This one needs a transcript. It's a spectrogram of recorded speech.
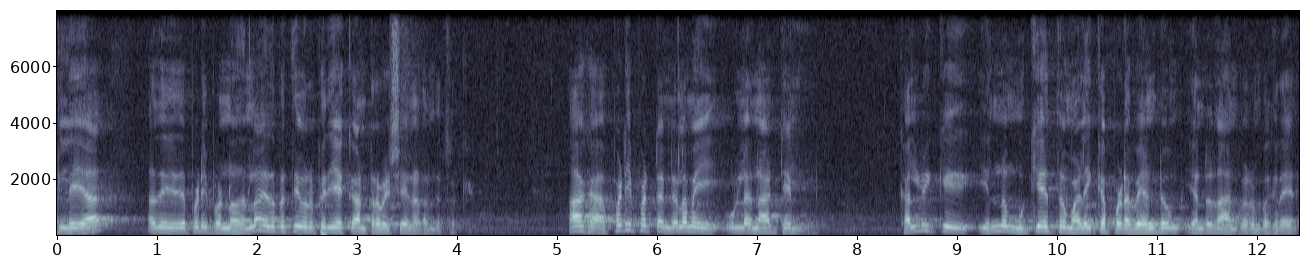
இல்லையா அது எப்படி பண்ணுவதெல்லாம் இதை பற்றி ஒரு பெரிய கான்ட்ரவர்ஷியை நடந்துட்டுருக்கு. ஆக அப்படிப்பட்ட நிலைமை உள்ள நாட்டில் கல்விக்கு இன்னும் முக்கியத்துவம் அளிக்கப்பட வேண்டும் என்று நான் விரும்புகிறேன்.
